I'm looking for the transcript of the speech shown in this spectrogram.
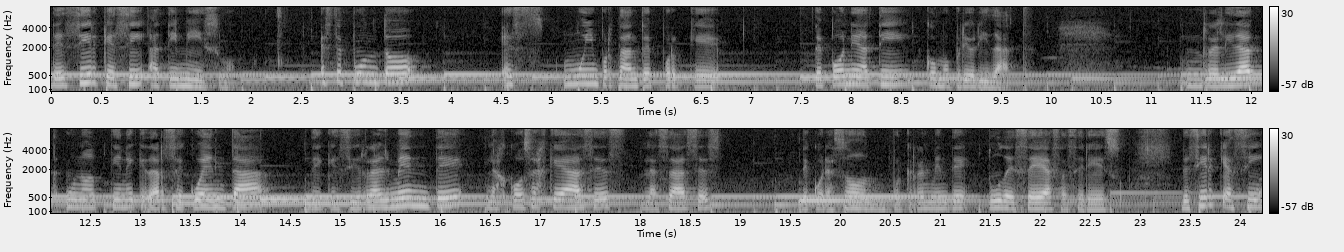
decir que sí a ti mismo. Este punto es muy importante porque te pone a ti como prioridad. En realidad uno tiene que darse cuenta de que si realmente las cosas que haces las haces de corazón, porque realmente tú deseas hacer eso. Decir que así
